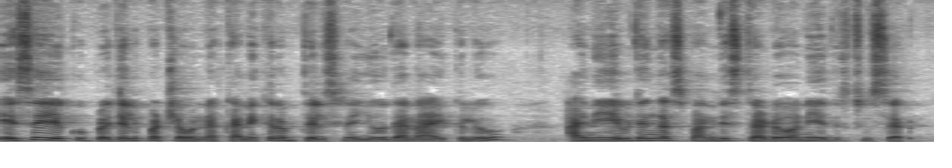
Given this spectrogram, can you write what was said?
ఏసయ్యకు ప్రజల పట్ల ఉన్న కనికరం తెలిసిన యూదా నాయకులు ఆయన ఏ విధంగా స్పందిస్తాడో అని ఎదురుచూశారు.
